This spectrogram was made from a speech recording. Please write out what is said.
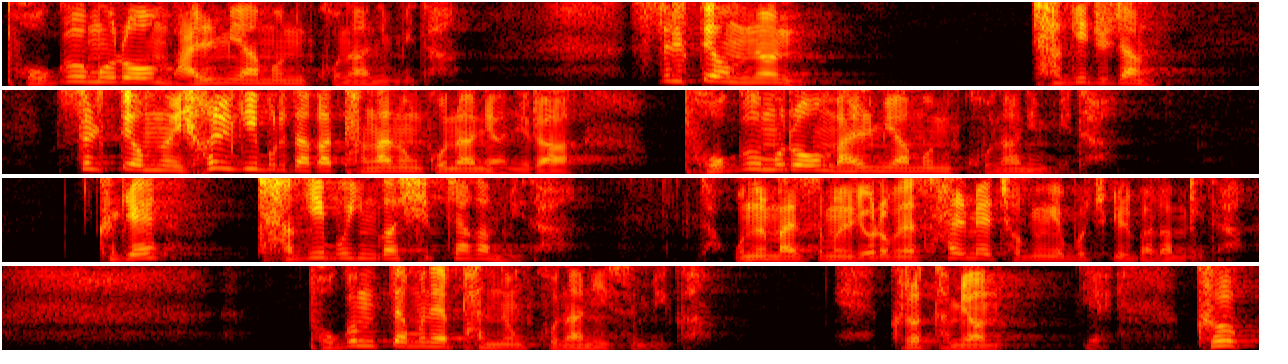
복음으로 말미암은 고난입니다. 쓸데없는 자기 주장, 쓸데없는 혈기 부리다가 당하는 고난이 아니라 복음으로 말미암은 고난입니다. 그게 자기 부인과 십자가입니다. 자, 오늘 말씀을 여러분의 삶에 적용해 보시길 바랍니다. 복음 때문에 받는 고난이 있습니까? 예, 그렇다면 예, 그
